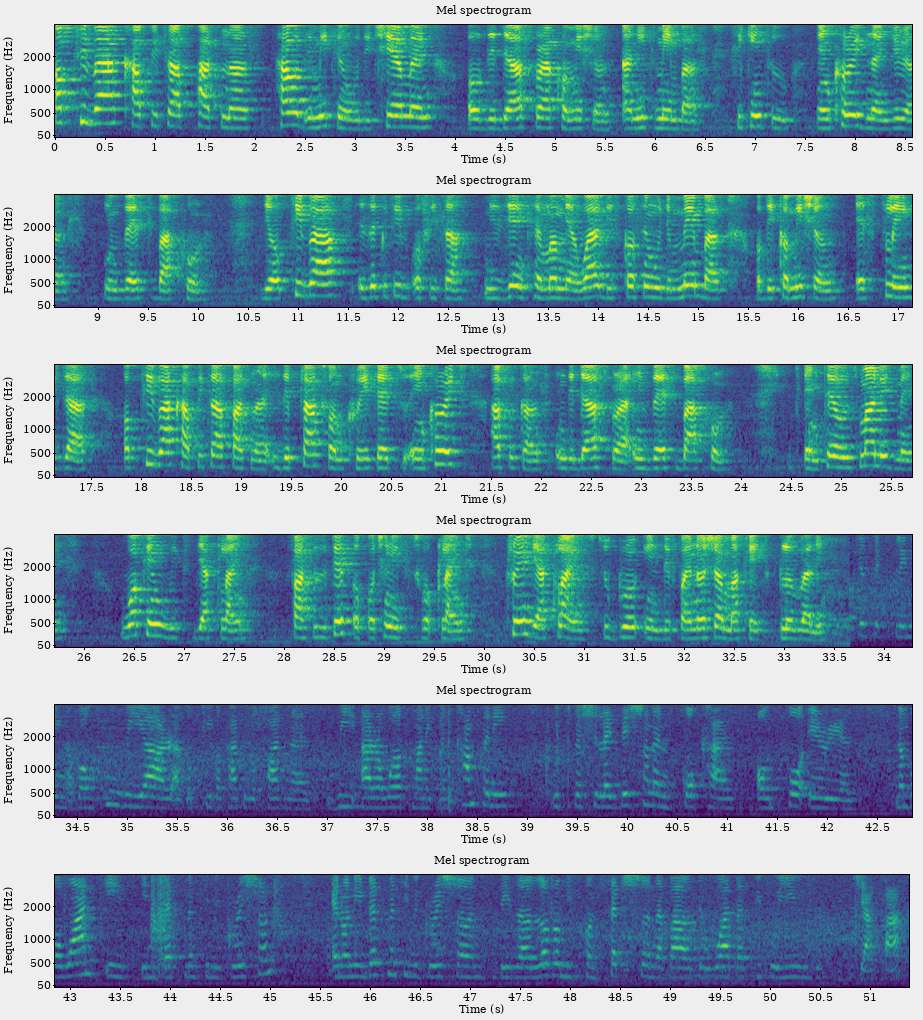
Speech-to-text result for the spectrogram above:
Optiva Capital Partners held a meeting with the chairman of the Diaspora Commission and its members seeking to encourage Nigerians invest back home. The Optiva's executive officer, Ms. Jane Kemamia, while discussing with the members of the commission, explained that Optiva Capital Partner is a platform created to encourage Africans in the diaspora invest back home. It entails management, working with their clients, facilitate opportunities for clients, train their clients to grow in the financial market globally. Just explaining about who we are as Optiva Capital Partners, we are a wealth management company with specialization and focus on four areas. Number one is investment immigration. And on investment immigration, there's a lot of misconception about the word that people use, JAPA.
